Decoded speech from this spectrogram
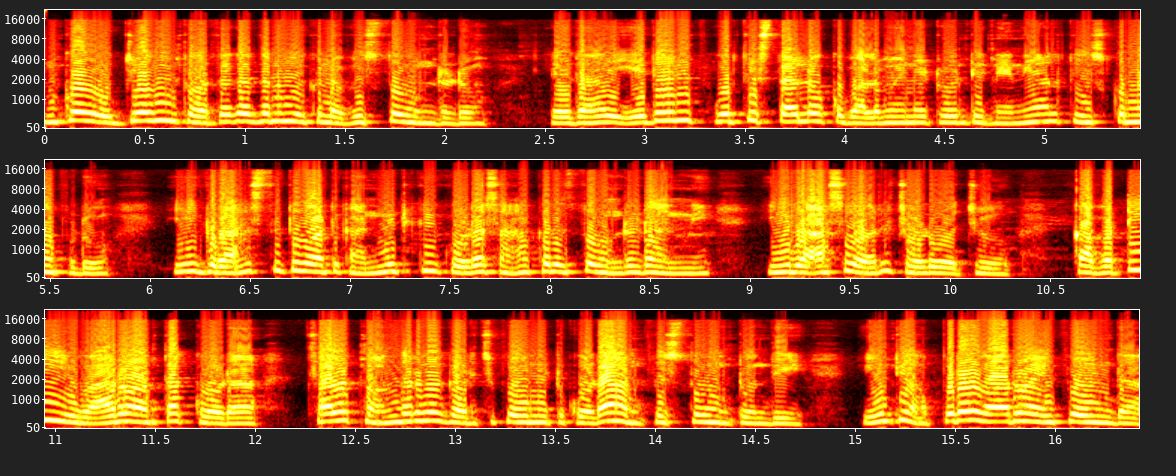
ఇంకో ఉద్యోగం త్వరగదన మీకు లభిస్తూ ఉండడం లేదా ఏదైనా పూర్తి స్థాయిలో ఒక బలమైనటువంటి నిర్ణయాలు తీసుకున్నప్పుడు ఈ గ్రహస్థితి వాటికి అన్నిటికీ కూడా సహకరిస్తూ ఉండడాన్ని ఈ రాశి వారు చూడవచ్చు. కాబట్టి ఈ వారం అంతా కూడా చాలా తొందరగా గడిచిపోయినట్టు కూడా అనిపిస్తూ ఉంటుంది. ఏంటి అప్పుడే వారం అయిపోయిందా?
